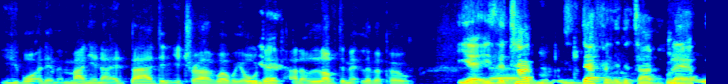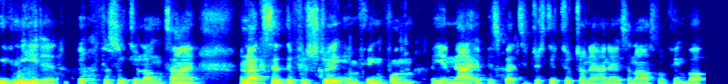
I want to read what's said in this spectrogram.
You wanted him at Man United bad, didn't you, Trav? Well, we all yeah. did. I'd have loved him at Liverpool. Yeah, he's the type. Of, he's definitely the type of player we've needed for such a long time. And like I said, the frustrating thing from a United perspective, just to touch on it, I know it's an Arsenal thing, but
